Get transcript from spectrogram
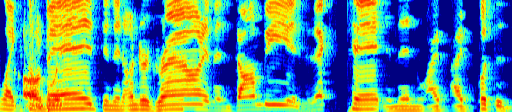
like some Ugly. beds and then underground and then zombie and the next pit and then I I put the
